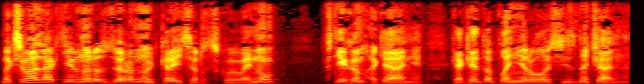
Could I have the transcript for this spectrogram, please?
максимально активно развернуть крейсерскую войну в Тихом океане, как это планировалось изначально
